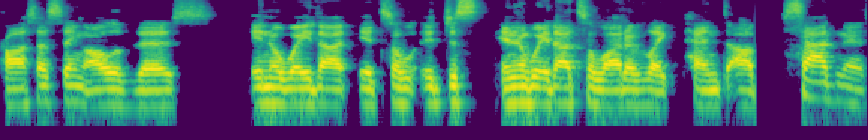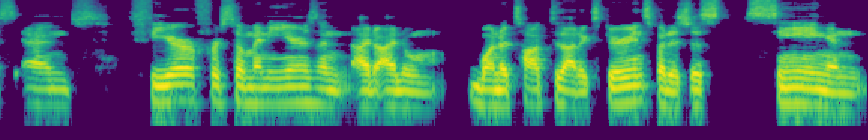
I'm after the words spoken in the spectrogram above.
processing all of this in a way that it's a it just in a way that's a lot of like pent up sadness and fear for so many years and I, I don't want to talk to that experience but it's just seeing and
